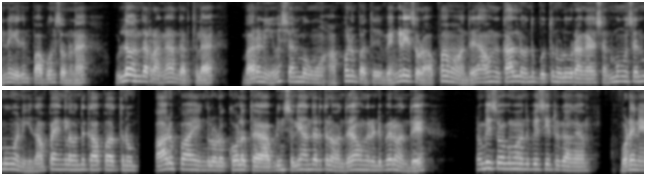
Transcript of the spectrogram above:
என்ன ஏதுன்னு பார்ப்போம்னு சொன்னேன் உள்ளே வந்துடுறாங்க அந்த இடத்துல. பரணியும் சண்முகமும் அப்பன்னு பார்த்து வெங்கடேஷோட அப்பா அம்மா வந்து அவங்க காலில் வந்து பொத்துன்னு உழுவுறாங்க சண்முகம் சண்முகம் நீ தான்ப்பா எங்களை வந்து காப்பாற்றணும் பாருப்பா எங்களோட கோலத்தை அப்படின்னு சொல்லி அந்த இடத்துல வந்து அவங்க ரெண்டு பேரும் வந்து ரொம்ப சோகமாக வந்து பேசிகிட்டு இருக்காங்க. உடனே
